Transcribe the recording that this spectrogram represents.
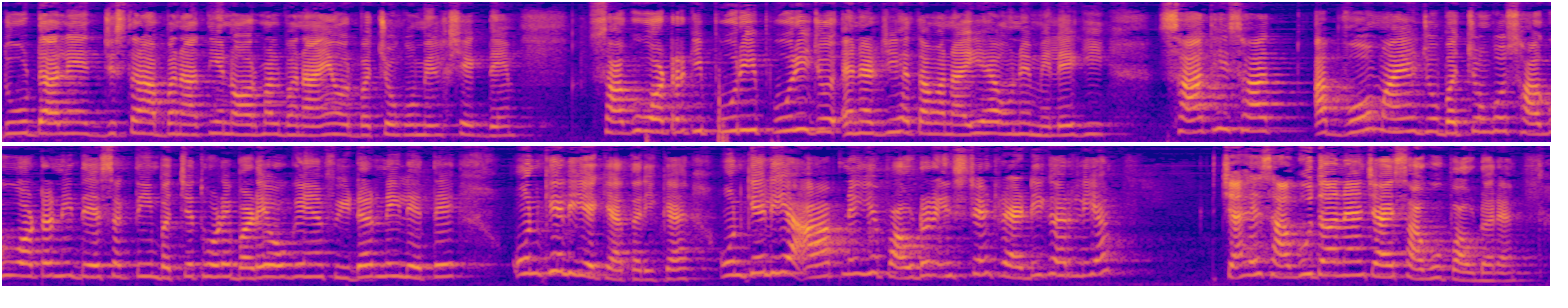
दूध डालें जिस तरह आप बनाती हैं नॉर्मल बनाएँ और बच्चों को मिल्क शेक दें। सागू वाटर की पूरी पूरी जो एनर्जी है तोानाई है, उन्हें मिलेगी। साथ ही साथ, अब वो माए जो बच्चों को सागू वाटर नहीं दे सकती, बच्चे थोड़े बड़े हो गए हैं फीडर नहीं लेते, उनके लिए क्या तरीका है? उनके लिए आपने ये पाउडर इंस्टेंट रेडी कर लिया। चाहे सागू दाना है, चाहे सागू पाउडर है।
